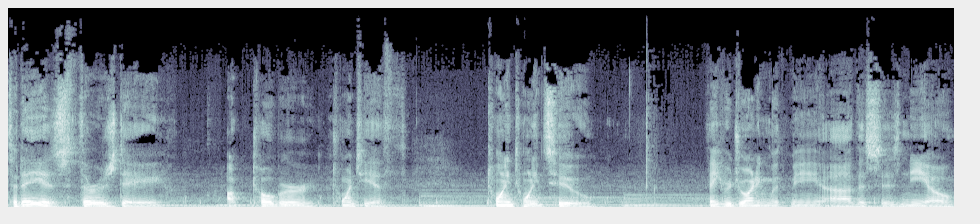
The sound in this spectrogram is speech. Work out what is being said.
Today is Thursday, October 20th, 2022. Thank you for joining with me. Uh, this is Neo.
